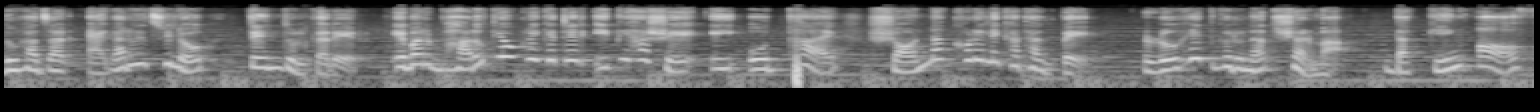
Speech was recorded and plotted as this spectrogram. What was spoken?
দু এগারোয় ছিল তেন্ডুলকারের। এবার ভারতীয় ক্রিকেটের ইতিহাসে এই অধ্যায় স্বর্ণাক্ষরে লেখা থাকবে। Rohit Gurunath Sharma, the king of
